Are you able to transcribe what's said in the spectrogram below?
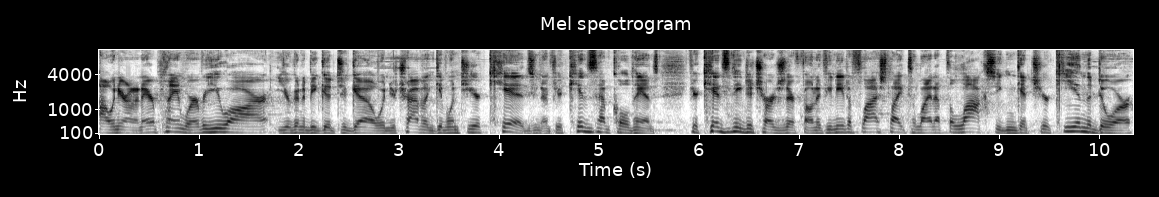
Uh, when you're on an airplane, wherever you are, you're going to be good to go. When you're traveling, give one to your kids. You know, if your kids have cold hands, if your kids need to charge their phone, if you need a flashlight to light up the lock so you can get your key in the door,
